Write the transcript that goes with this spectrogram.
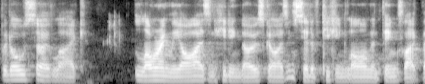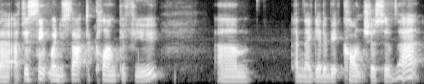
but also like lowering the eyes and hitting those guys instead of kicking long and things like that. I just think when you start to clunk a few, um, and they get a bit conscious of that,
